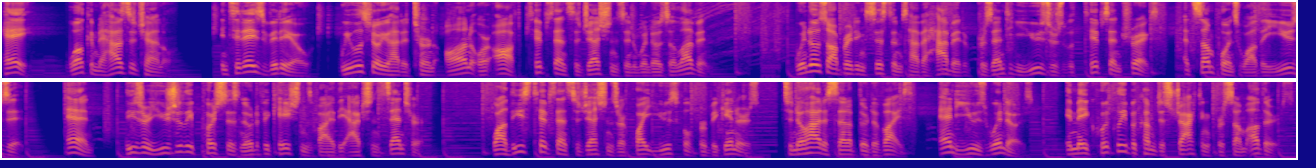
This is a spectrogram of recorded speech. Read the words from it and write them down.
Hey, welcome to HOWZA channel. In today's video, we will show you how to turn on or off tips and suggestions in Windows 11. Windows operating systems have a habit of presenting users with tips and tricks at some points while they use it, and these are usually pushed as notifications via the Action Center. While these tips and suggestions are quite useful for beginners to know how to set up their device and use Windows, it may quickly become distracting for some others.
